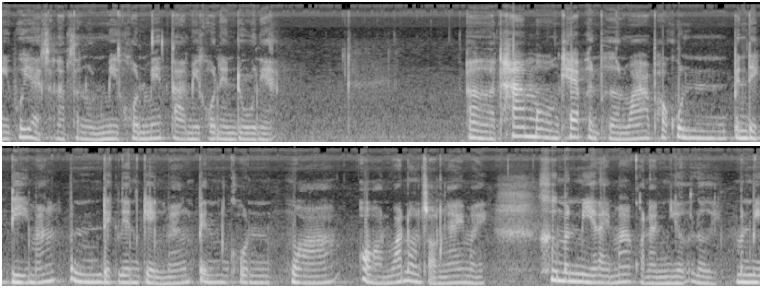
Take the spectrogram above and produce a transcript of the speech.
มีผู้ใหญ่สนับสนุน มีคนเมตตา มีคนเอ็นดูเนี่ยเอ่อถ้ามองแค่เพลินๆว่า เพราะคุณเป็นเด็กดีมั้ง เป็นเด็กเรียนเก่งมั้ง เป็นคนหัวอ่อนว่านอนสอนง่ายไหม คือมันมีอะไรมากกว่านั้นเยอะเลย มันมี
